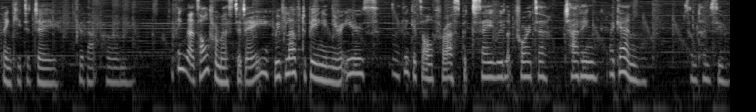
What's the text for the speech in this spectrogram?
Thank you to Jay for that poem. I think that's all from us today. We've loved being in your ears. I think it's all for us, but to say we look forward to chatting again sometime soon.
